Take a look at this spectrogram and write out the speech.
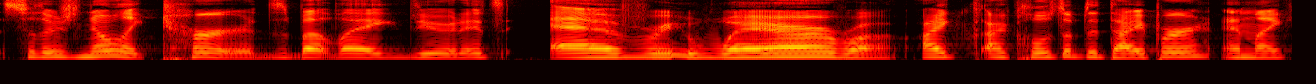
so there's no like turds, but like, dude, it's everywhere. I I closed up the diaper and like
